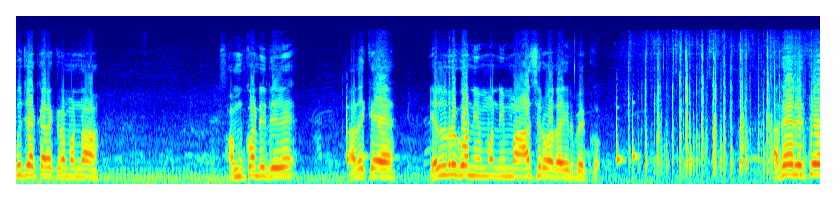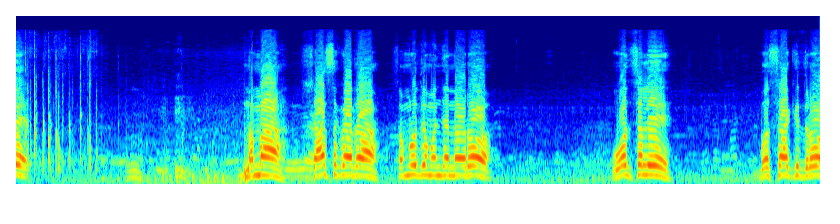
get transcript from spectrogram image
ಪೂಜಾ ಕಾರ್ಯಕ್ರಮವನ್ನು ಹಮ್ಮಿಕೊಂಡಿದ್ದೀವಿ. ಅದಕ್ಕೆ ಎಲ್ರಿಗೂ ನಿಮ್ಮ ನಿಮ್ಮ ಆಶೀರ್ವಾದ ಇರಬೇಕು. ಅದೇ ರೀತಿ ನಮ್ಮ ಶಾಸಕರಾದ ಸಮೃದ್ಧಿ ಮಂಜಣ್ಣವರು ಹೋದ ಸಲ ಬಸ್ ಹಾಕಿದ್ರು,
